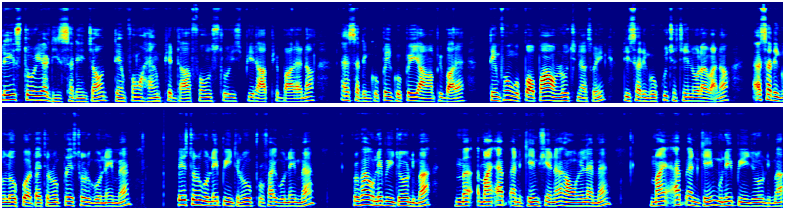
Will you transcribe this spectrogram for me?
Play Store ရဲ့ဒီ setting ကြောင့်တင်ဖုန်း hang ဖြစ်တာ phone storage ပြတာဖြစ်ပါတယ်နော်အဲ့ setting ကိုပိတ်ကိုပိတ်ရအောင်ဖြစ်ပါတယ်တင်ဖုန်းကိုပေါက်ပါအောင်လုပ်ချင်တယ်ဆိုရင်ဒီ setting ကိုခုချက်ချင်းလုပ်လိုက်ပါနော်အဲ့ setting ကိုလုပ်ဖို့အတွက်ကျွန်တော်တို့ Play Store ကိုနှိပ်မယ် Play Store ကိုနှိပ်ပြီးရင်ကျွန်တော်တို့ profile ကိုနှိပ်မယ် profile ကိုနှိပ်ပြီးရင်ကျွန်တော်တို့ဒီမှာ my app and game ရှင်တဲ့အောင်လေးလိုက်မယ် my app and game ကိုနှိပ်ပြီးရင်ကျွန်တော်တို့ဒီမှာ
